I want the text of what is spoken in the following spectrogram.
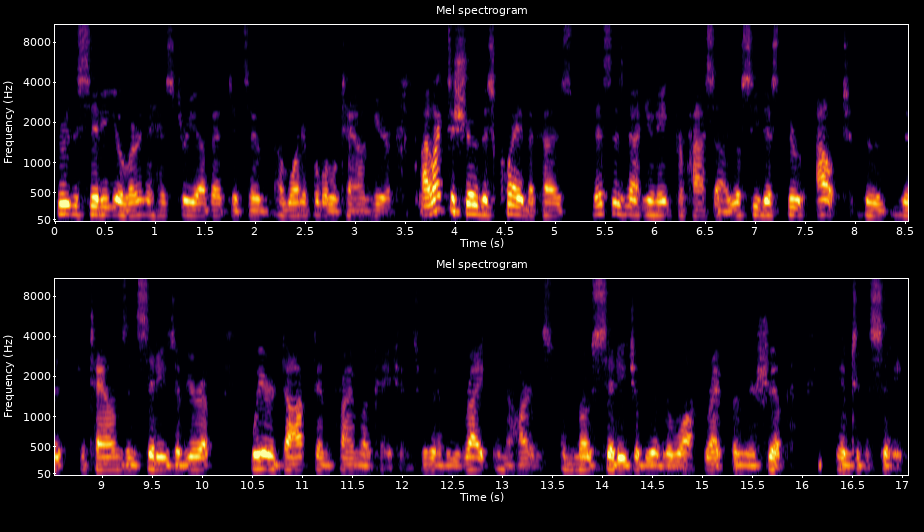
through the city. You'll learn the history of it. It's a, a, wonderful little town here. I like to show this quay because this is not unique for Passau. You'll see this throughout the, the, the towns and cities of Europe. We are docked in prime locations. We're going to be right in the heart of most cities. You'll be able to walk right from your ship into the city.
